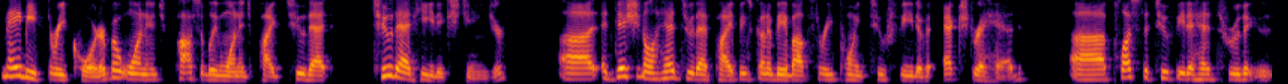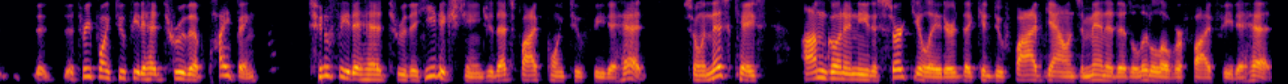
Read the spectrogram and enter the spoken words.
maybe three quarter, but one inch, possibly one inch pipe to that to that heat exchanger. Uh, additional head through that piping is going to be about 3.2 feet of extra head, uh, plus the two feet ahead through the, the, the 3.2 feet ahead through the piping, two feet ahead through the heat exchanger, that's 5.2 feet ahead. So in this case, I'm going to need a circulator that can do five gallons a minute at a little over five feet ahead.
